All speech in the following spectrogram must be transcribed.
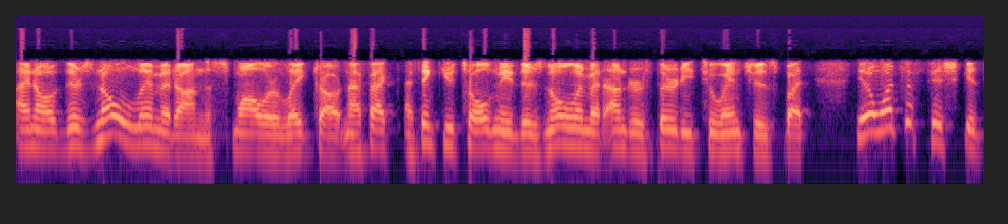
I know there's no limit on the smaller lake trout. And in fact, I think you told me there's no limit under 32 inches. But, you know, once a fish gets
